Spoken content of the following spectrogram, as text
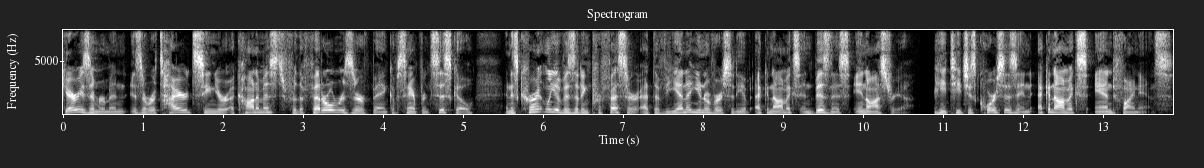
Gary Zimmerman is a retired senior economist for the Federal Reserve Bank of San Francisco and is currently a visiting professor at the Vienna University of Economics and Business in Austria. He teaches courses in economics and finance.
